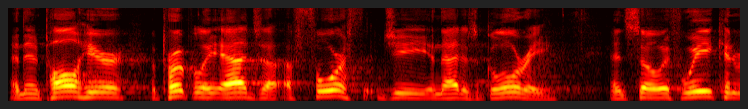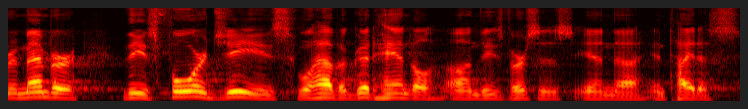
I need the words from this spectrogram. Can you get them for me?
And then Paul here appropriately adds a, a fourth G, and that is glory. And so if we can remember these four G's, we'll have a good handle on these verses in, uh, in Titus.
